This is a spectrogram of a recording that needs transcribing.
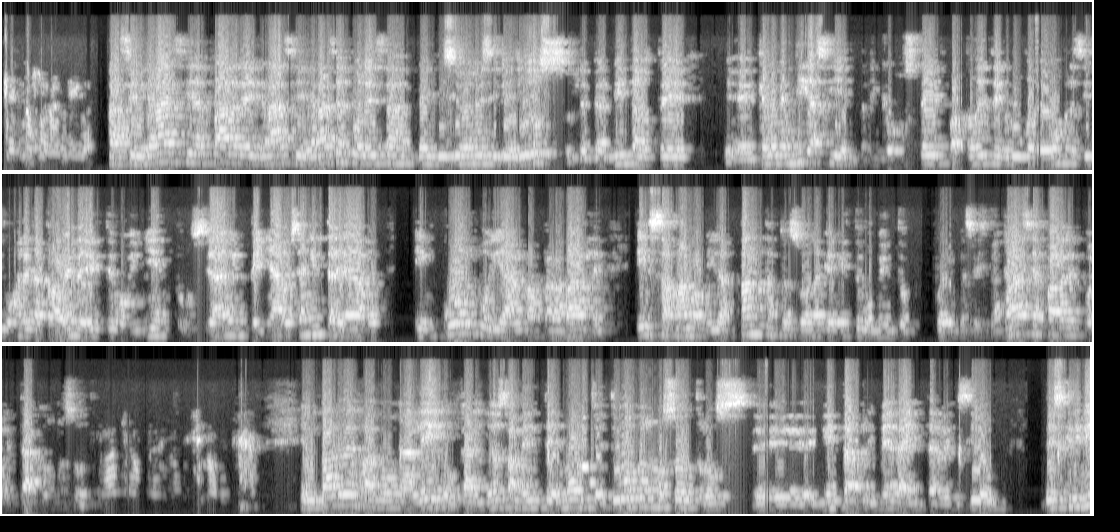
Que Dios se bendiga. Así, gracias Padre, gracias, gracias por esas bendiciones y que Dios le permita a usted eh, que le bendiga siempre y con usted, por todo este grupo de hombres y mujeres que a través de este movimiento se han empeñado, se han entregado en cuerpo y alma para darle esa mano amiga a tantas personas que en este momento fueron necesitan. Gracias Padre por estar con nosotros. El Padre Ramón Alejo, cariñosamente Monte, estuvo con nosotros eh, en esta primera intervención, describiendo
